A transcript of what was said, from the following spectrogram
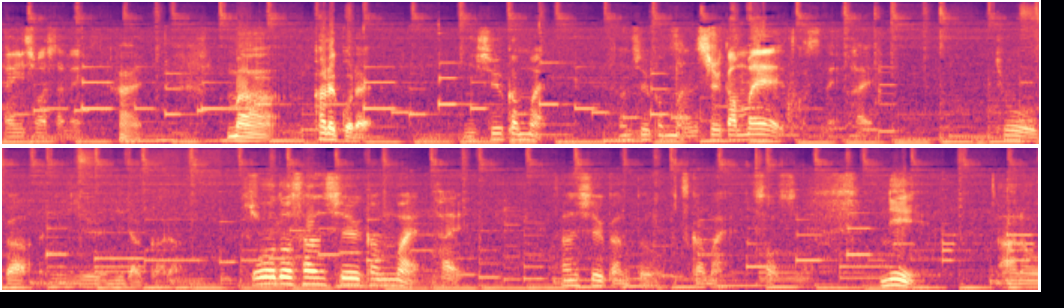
退院しましたね。はい、まあかれこれ2週間前。3週間前。3週間前とかですね。はい。今日が22だからちょうど3週間前。はい。3週間と2日前。そうですね。にあの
